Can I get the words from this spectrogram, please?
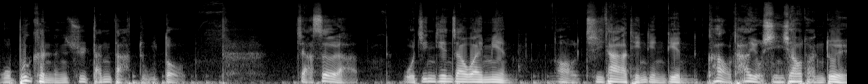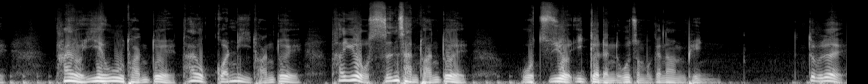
我不可能去单打独斗。假设啦，我今天在外面哦，其他的甜点店靠，他有行销团队，他有业务团队，他有管理团队，他又有生产团队，我只有一个人，我怎么跟他们拼？对不对？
